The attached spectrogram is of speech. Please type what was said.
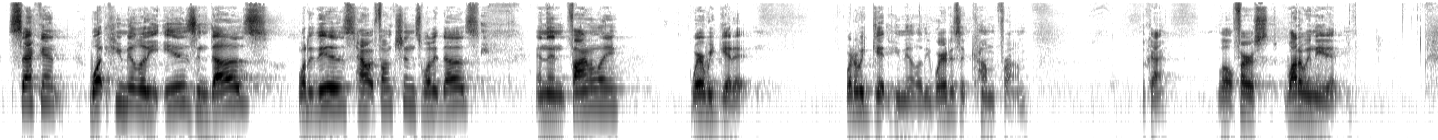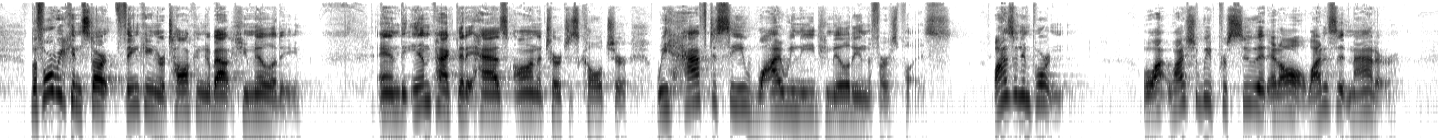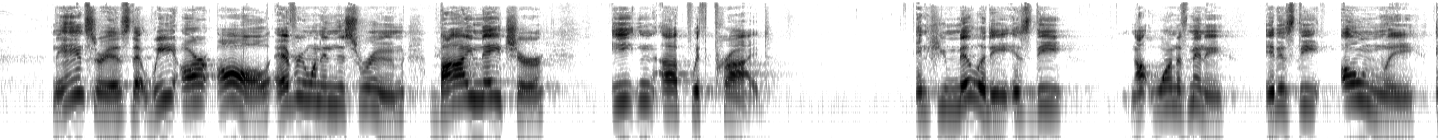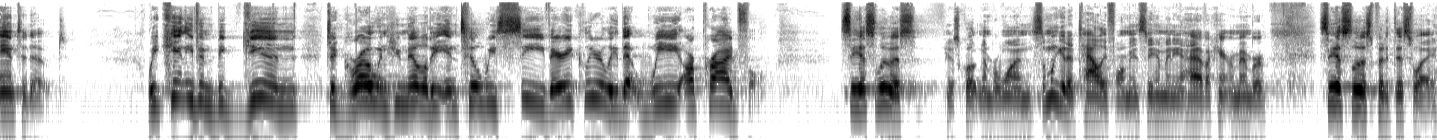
Second, what humility is and does, what it is, how it functions, what it does. And then finally, where we get it. Where do we get humility? Where does it come from? Okay. Well, first, why do we need it? Before we can start thinking or talking about humility, and the impact that it has on a church's culture, we have to see why we need humility in the first place. Why is it important? Why, why should we pursue it at all? Why does it matter? The answer is that we are all, everyone in this room, by nature, eaten up with pride. And humility is the, not one of many, it is the only antidote. We can't even begin to grow in humility until we see very clearly that we are prideful. C.S. Lewis, here's quote number one. Someone get a tally for me and see how many I have. I can't remember. C.S. Lewis put it this way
